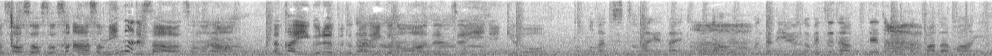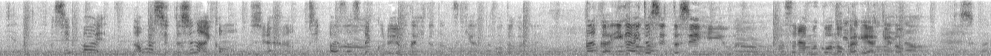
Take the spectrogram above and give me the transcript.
うんそうそうそうそう。あーそうみんなでさそのな、う仲いいグループとかで行くのは全然いいねんけど、友達つなげたいとかな,、うんうん。なんか理由が別であってとかだったらまだまあいいけど、心配あんま嫉妬しないかもしれへん。心配させてくるような人と付き合ったことがない。なんか意外と嫉妬しいひんよな、うん。まあそれは向こうのおかげやけど。うん。確かに。な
